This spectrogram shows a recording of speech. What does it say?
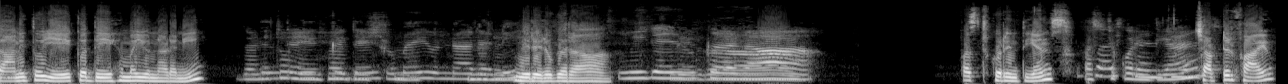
దానితో ఏక దేహమై ఉన్నాడని? దానితో ఏక దేశమై ఉన్నాడని మీరెరుగరా? First Corinthians, First Corinthians, chapter 5,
